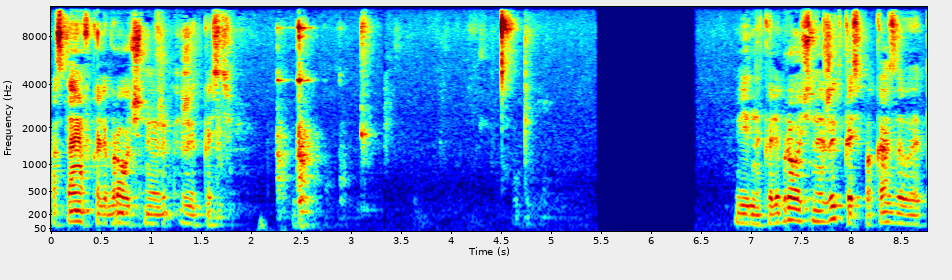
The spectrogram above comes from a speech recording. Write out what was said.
поставим в калибровочную жидкость. Видно, калибровочная жидкость показывает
